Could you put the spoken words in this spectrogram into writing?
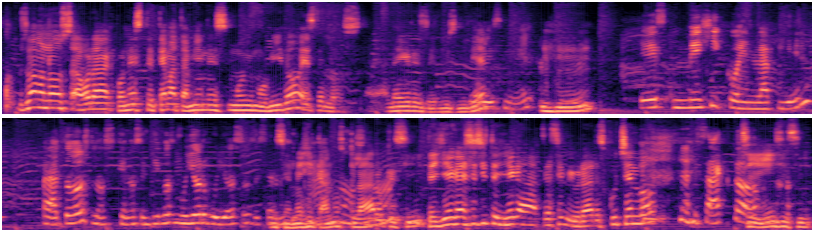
pues vámonos ahora con este tema, también es muy movido, es de los alegres de Luis Miguel. Luis Miguel. Es México en la piel. Para todos los que nos sentimos muy orgullosos de ser Dice mexicanos, claro ¿no? que sí. Te llega, ese sí te llega, te hace vibrar, escúchenlo. Exacto. Sí, sí, sí.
